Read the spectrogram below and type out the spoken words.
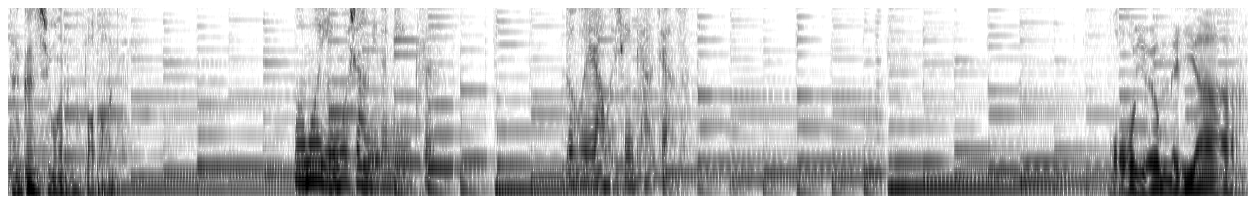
但更希望能够抱抱你，摸摸荧幕上你的名字，都会让我心跳加速。我养你啊。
